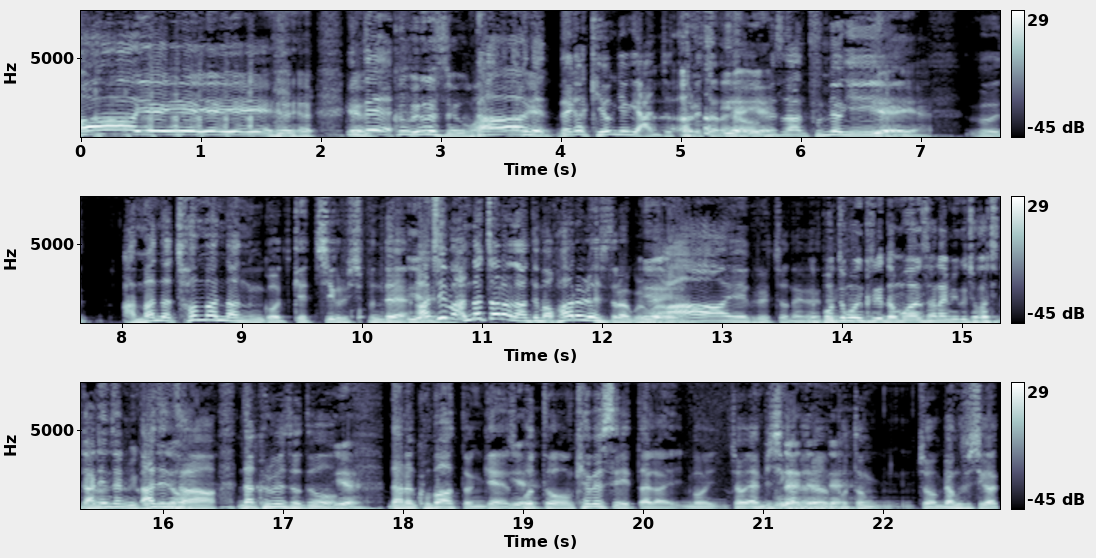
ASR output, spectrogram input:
아예예예예 예, 예, 예. 근데 그 왜 그랬어요? 그거? 나, 아, 나 근데 예. 내가 기억력이 안 좋다 그랬잖아요. 예, 예. 그래서 난 분명히 예, 예. 그. 안 만나 처음 만난 거겠지 그러 싶은데 예. 아침에 만났잖아 나한테 막 화를 내시더라고요. 예, 예. 아예 그랬죠 내가. 보통은. 그렇게 넘어간 사람이고 저같이 따진 사람이 있거든요. 따진 사람. 난 그러면서도 예. 나는 고마웠던 게 예. 보통 KBS에 있다가 뭐 저 MBC 네, 가면은 네, 네. 보통 저 명수 씨가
